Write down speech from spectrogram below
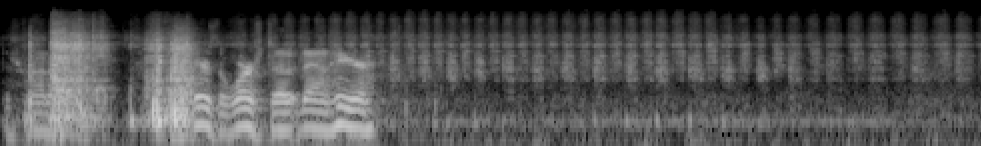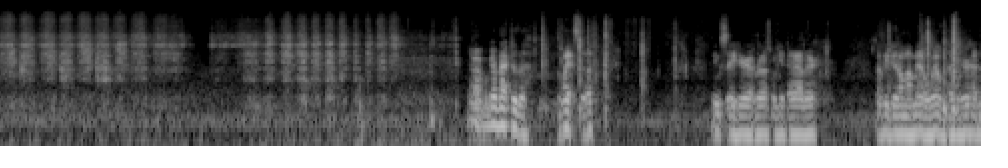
just run out. Here's the worst of it down here. Alright, we'll go back to the wet stuff. You can see here, Russ, we'll get out of there. I'll be good on my metal wheel here.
